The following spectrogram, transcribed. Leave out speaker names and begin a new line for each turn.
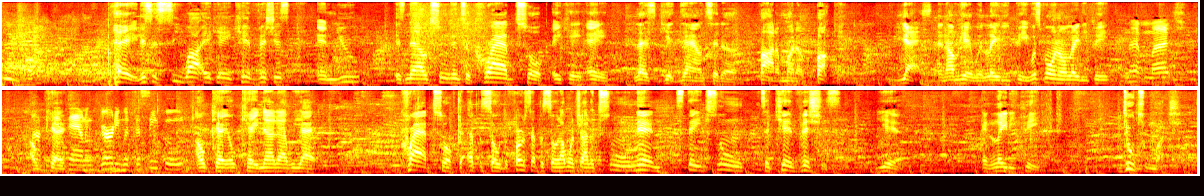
Hey, this is CY, aka Kid Vicious, and you is now tuned into Crab Talk, aka Let's Get Down to the Bottom of the Bucket. Yes, and I'm here with Lady P. What's going on, Lady P?
Not much.
Okay.
get down and dirty with the seafood.
Okay, okay, now that we at Crab Talk, the episode, the first episode, I want y'all to tune in, stay tuned to Kid Vicious. Yeah. And Lady P. Do too much.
